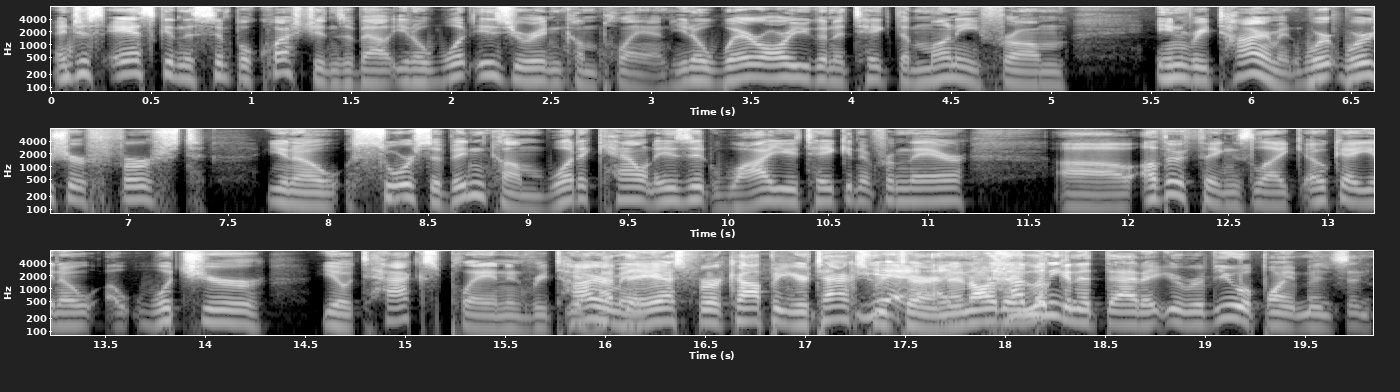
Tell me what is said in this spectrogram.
and just asking the simple questions about, you know, what is your income plan? You know, where are you going to take the money from in retirement? Where, where's your first you know, source of income. What account is it? Why are you taking it from there? Uh, other things like, okay, you know, what's your you know tax plan in retirement. Yeah, they ask for a copy of your tax yeah, return, and are they many, looking at that at your review appointments? And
